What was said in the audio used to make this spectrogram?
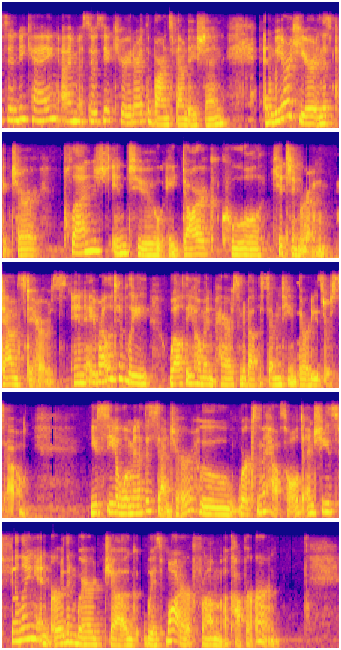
Cindy Kang. I'm Associate Curator at the Barnes Foundation, and we are here in this picture plunged into a dark, cool kitchen room downstairs in a relatively wealthy home in Paris in about the 1730s or so. You see a woman at the center who works in the household, and she's filling an earthenware jug with water from a copper urn.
